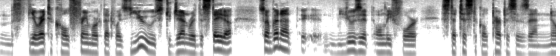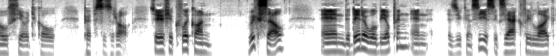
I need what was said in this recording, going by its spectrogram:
um, theoretical framework that was used to generate this data, so I'm going to uh, use it only for statistical purposes and no theoretical purposes at all. So if you click on Wicksell, and the data will be open, and as you can see, it's exactly like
